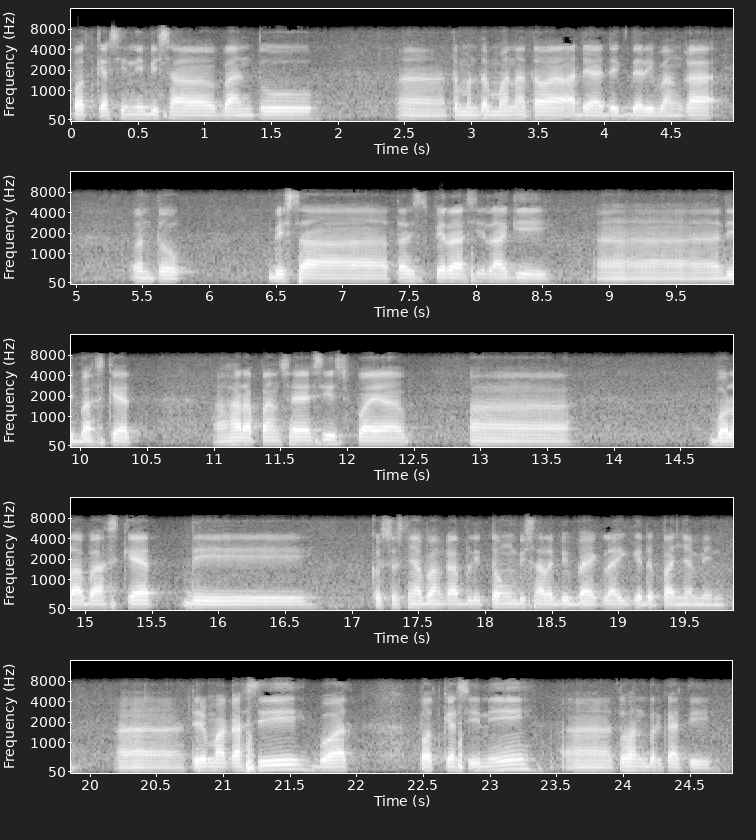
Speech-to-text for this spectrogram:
podcast ini bisa bantu uh, teman-teman atau adik-adik dari Bangka untuk bisa terinspirasi lagi uh, di basket. Uh, harapan saya sih supaya uh, bola basket di khususnya Bangka Belitung bisa lebih baik lagi ke depannya Min. Uh, terima kasih buat podcast ini. Uh, Tuhan berkati.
